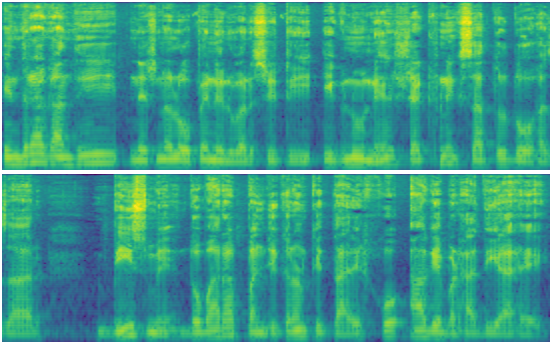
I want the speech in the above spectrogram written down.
Indira Gandhi National Open University IGNOU ने शैक्षणिक सत्र 2020 में दोबारा पंजीकरण की तारीख को आगे बढ़ा दिया है।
